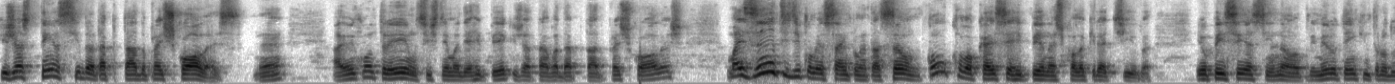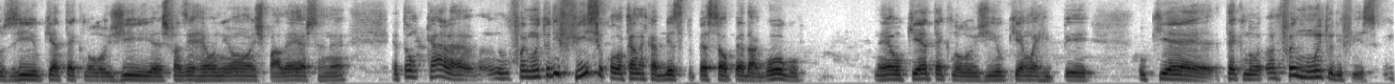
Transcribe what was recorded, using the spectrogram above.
que já tenha sido adaptado para escolas, né? Aí eu encontrei um sistema de RP que já estava adaptado para escolas, mas antes de começar a implantação, como colocar esse RP na escola criativa? Eu pensei assim, não, eu primeiro tenho que introduzir o que é tecnologias, fazer reuniões, palestras, né? Então, cara, foi muito difícil colocar na cabeça do pessoal pedagogo né, o que é tecnologia, o que é um RP, o que é tecnologia. Foi muito difícil. E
